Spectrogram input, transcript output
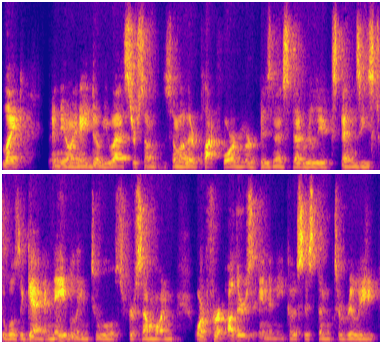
like and you know an aws or some some other platform or business that really extends these tools again enabling tools for someone or for others in an ecosystem to really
